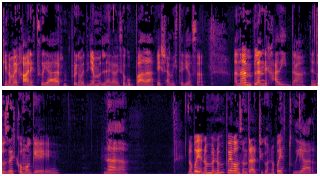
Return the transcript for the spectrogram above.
que no me dejaban estudiar porque me tenían la cabeza ocupada, ella misteriosa. Andaba en plan dejadita. Entonces como que... Nada. No, podía, no, no me podía concentrar, chicos. No podía estudiar.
